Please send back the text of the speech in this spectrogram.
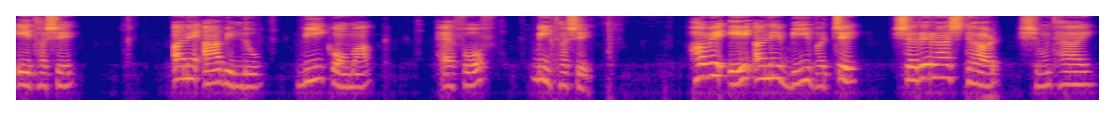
A થશે. અને આ બિંદુ B comma F of B થશે. હવે એ અને બી વચ્ચે સરેરાશ ઢાળ શું થાય?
